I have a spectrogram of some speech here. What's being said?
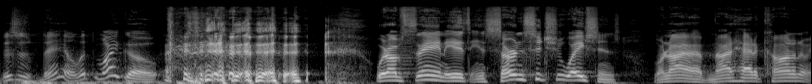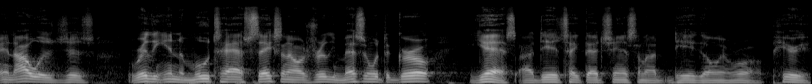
This is damn. Let the mic go. what I'm saying is, in certain situations, when I have not had a condom and I was just really in the mood to have sex and I was really messing with the girl, yes, I did take that chance and I did go in raw. Period.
